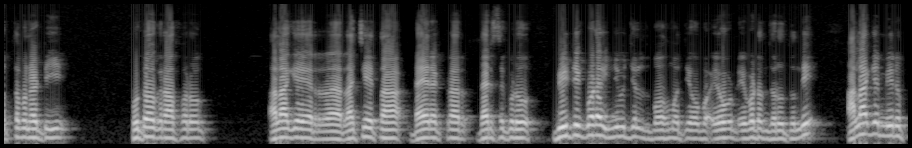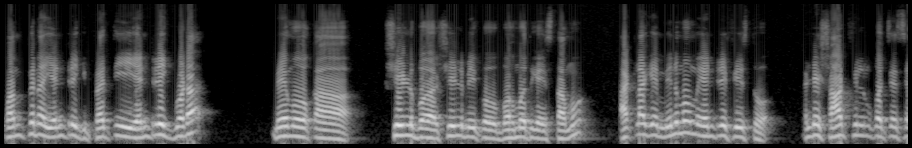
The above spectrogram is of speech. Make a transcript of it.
ఉత్తమ నటి ఫోటోగ్రాఫరు అలాగే ర- రచయిత డైరెక్టర్ దర్శకుడు వీటికి కూడా ఇండివిజువల్స్ బహుమతి ఇవ్వడం జరుగుతుంది. అలాగే మీరు పంపిన ఎంట్రీకి ప్రతి ఎంట్రీకి కూడా మేము ఒక షీల్డ్ బ- షీల్డ్ మీకు బహుమతిగా ఇస్తాము. అట్లాగే మినిమం ఎంట్రీ ఫీజుతో అంటే షార్ట్ ఫిల్మ్కి వచ్చేసి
